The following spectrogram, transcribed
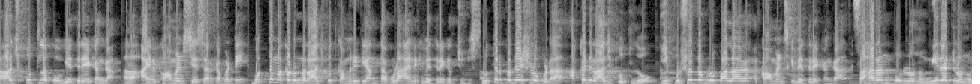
రాజ్పుత్లకు వ్యతిరేకంగా ఆయన కామెంట్స్ చేశారు కాబట్టి మొత్తం అక్కడ ఉన్న రాజ్పుత్ కమ్యూనిటీ అంతా కూడా ఆయనకి వ్యతిరేకత చూపిస్తారు ఉత్తరప్రదేశ్లో కూడా అక్కడి రాజ్పుత్లు ఈ పురుషోత్తం రూపాల కామెంట్స్కి వ్యతిరేకంగా సహరన్పూర్ లోను మీరట్ లోను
